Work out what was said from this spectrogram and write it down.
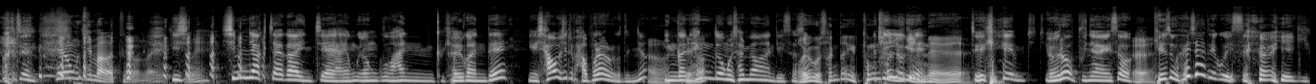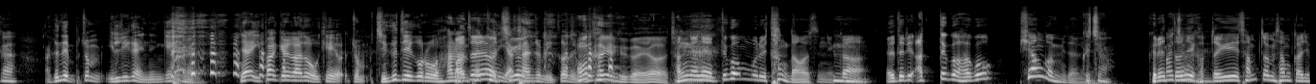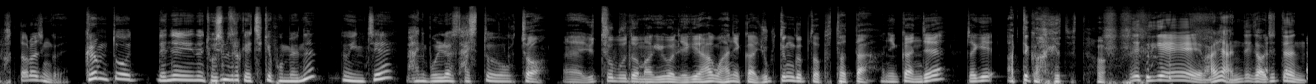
어쨌든 해용지마 같은 건가요? 이 시- 심리학자가 이제 연- 연구한 그 결과인데 이게 샤워실이 바보라 그러거든요. 아, 인간의 그래요? 행동을 설명하는 데 있어서 어이구 상당히 통찰력이 있네. 되게 여러 분야에서 네. 계속 회자되고 있어요. 이 얘기가. 아 근데 좀 일리가 있는 게 제가 입학 결 과도 이렇게 좀 지그재그로 하는 맞아요. 패턴이 지금 약간 좀 있거든요. 정확하게 그거예요. 작년에 뜨거운 물이 탁 나왔으니까 애들이 아 뜨거 하고 피한 겁니다. 그냥. 그렇죠. 그랬더니 맞아요. 갑자기 3.3까지 확 떨어진 거예요. 그럼 또 내년에는 조심스럽게 예측해 보면은 또 이제 많이 몰려서 다시 또 그렇죠. 예, 유튜브도 막 이걸 얘기를 하고 하니까 6등급도 붙었다 하니까 이제 갑자기 아 뜨거 하겠죠 또. 근데 그게 말이 안 돼. 그러니까 어쨌든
